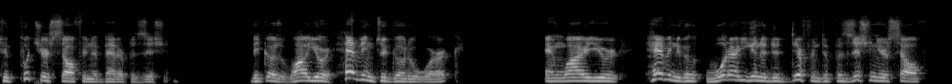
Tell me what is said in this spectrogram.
to put yourself in a better position. Because while you're having to go to work and while you're having to go, what are you going to do different to position yourself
